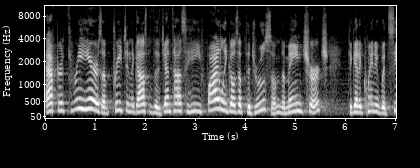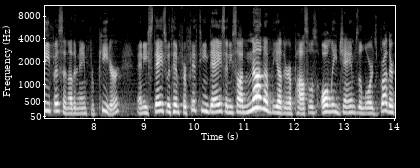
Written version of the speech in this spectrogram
After three years of preaching the gospel to the Gentiles, he finally goes up to Jerusalem, the main church, to get acquainted with Cephas, another name for Peter. And he stays with him for 15 days, and he saw none of the other apostles, only James, the Lord's brother.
